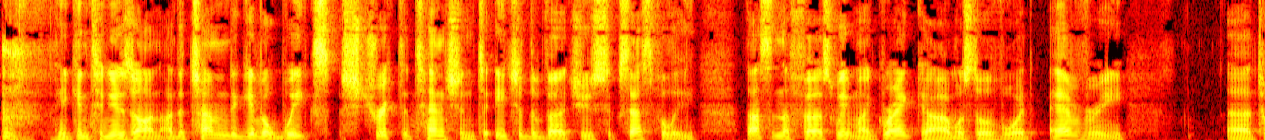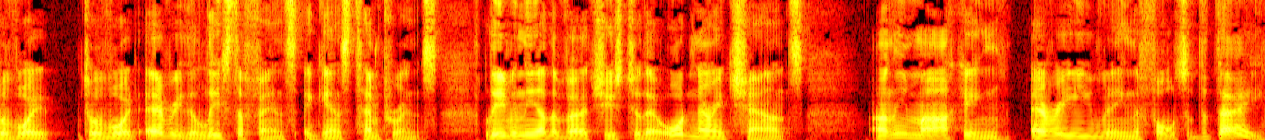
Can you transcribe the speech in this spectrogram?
he continues on. I determined to give a week's strict attention to each of the virtues successfully. Thus, in the first week, my great guard was to avoid every, uh, to avoid to avoid every the least offence against temperance, leaving the other virtues to their ordinary chance, only marking every evening the faults of the day.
